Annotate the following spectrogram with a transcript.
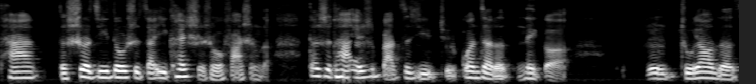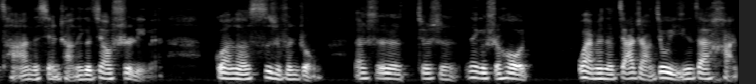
他的射击都是在一开始时候发生的，但是他还是把自己就是关在了那个，呃，主要的惨案的现场那个教室里面，关了四十分钟，但是就是那个时候。外面的家长就已经在喊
